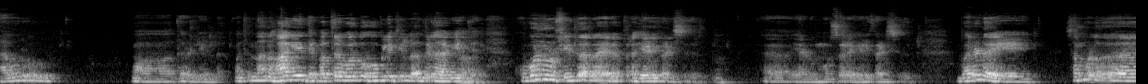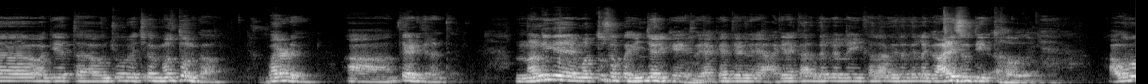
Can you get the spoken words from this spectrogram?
ಅವರು ಮಾತಾಡಲಿಲ್ಲ. ಮತ್ತು ನಾನು ಹಾಗೆ ಇದ್ದೆ ಪತ್ರ ಬರೆದು ಹೋಗ್ಲಿಕ್ಕಿಲ್ಲ ಅಂತೇಳಿ ಹಾಗೆ ಇದ್ದೆ. ಕುಬಣ್ಣವರು ಶ್ರೀಧರರಾಯರ ಹತ್ರ ಹೇಳಿ ಕಳಿಸಿದರು. ಎರಡು ಮೂರು ಸಲ ಹೇಳಿ ಕಳಿಸಿದರು. ಬರಡೆ ಸಂಬಳದ ಬಗ್ಗೆ ತ ಒಂಚೂರು ಹೆಚ್ಚು ಕಮ್ಮಿ ಮಲ್ತೊನ್ಕ ಬರಡು ಅಂತ ಹೇಳಿದ್ರಂತೆ. ನನಗೆ ಮತ್ತು ಸ್ವಲ್ಪ ಹಿಂಜರಿಕೆ ಆಯಿತು. ಯಾಕೆಂತ ಹೇಳಿದ್ರೆ ಆಗಿನ ಕಾಲದಲ್ಲೆಲ್ಲ ಈ ಕಲಾವಿದರದೆಲ್ಲ ಗಾಳಿ ಸುದ್ದಿ ಹೌದು. ಅವರು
